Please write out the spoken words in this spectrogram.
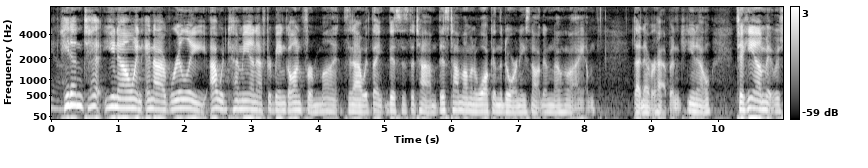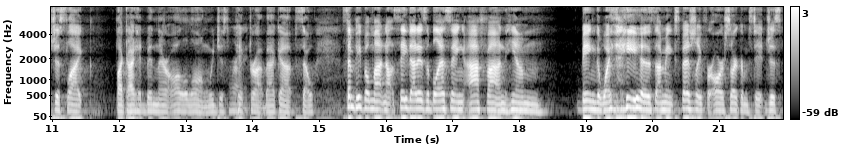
Yeah. he doesn't, te- you know, and, and I really, I would come in after being gone for months and I would think, this is the time. This time I'm going to walk in the door and he's not going to know who I am. That never happened, you know. To him, it was just like, like I had been there all along. We just Right. picked right back up. So some people might not see that as a blessing. I find him being the way that he is, I mean, especially for our circumstance, just,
